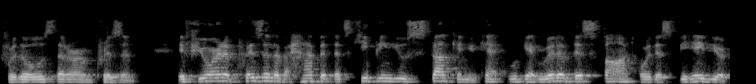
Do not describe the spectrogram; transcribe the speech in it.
for those that are in prison. If you're in a prison of a habit that's keeping you stuck and you can't get rid of this thought or this behavior,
